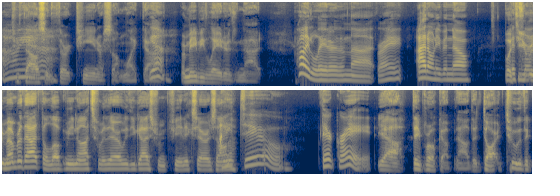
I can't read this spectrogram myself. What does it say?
Oh, yeah. 2013 or something like that, Yeah. or maybe later than that. Probably later than that, right? I don't even know. But It's do you like- remember that the Love Me Nots were there with you guys from Phoenix, Arizona. I do. They're great. yeah, they broke up now. The dart, two of the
